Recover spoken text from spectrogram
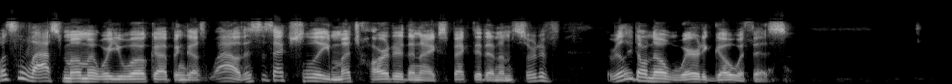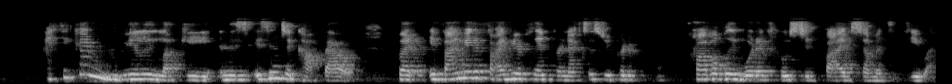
what's the last moment where you woke up and goes, wow, this is actually much harder than I expected, and I'm sort of, I really don't know where to go with this? I think I'm really lucky, and this isn't a cop out, but if I made a five year plan for Nexus, we have probably would have hosted five summits at the UN.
